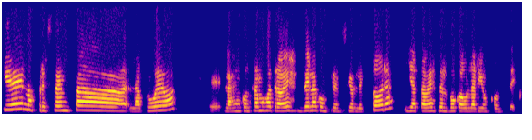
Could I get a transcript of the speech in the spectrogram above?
que nos presenta la prueba eh, las encontramos a través de la comprensión lectora y a través del vocabulario en contexto,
